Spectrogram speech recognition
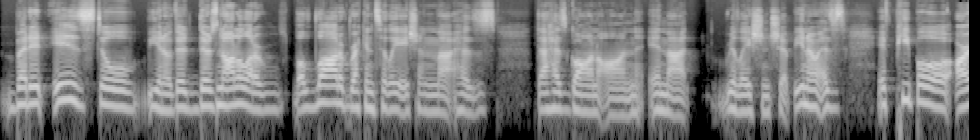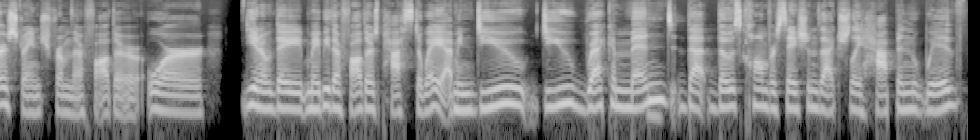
but it is still, you know, there, there's not a lot of a lot of reconciliation that has that has gone on in that relationship. You know, as if people are estranged from their father or you know they maybe their father's passed away i mean do you do you recommend that those conversations actually happen with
